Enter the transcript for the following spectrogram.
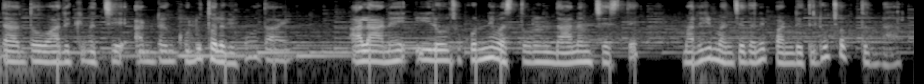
దాంతో వారికి వచ్చే అడ్డంకులు తొలగిపోతాయి. అలానే ఈరోజు కొన్ని వస్తువులను దానం చేస్తే మరీ మంచిదని పండితులు చెప్తున్నారు.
